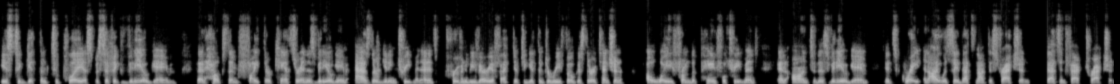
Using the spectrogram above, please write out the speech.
is to get them to play a specific video game that helps them fight their cancer in this video game as they're getting treatment. And it's proven to be very effective to get them to refocus their attention away from the painful treatment and onto this video game. It's great. And I would say that's not distraction. That's in fact traction.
